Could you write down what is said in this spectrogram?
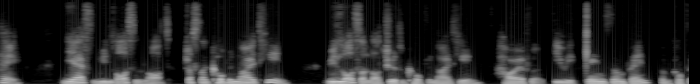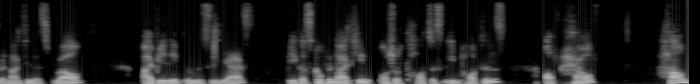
hey, yes, we lost a lot, just like COVID-19. We lost a lot due to COVID-19. However, did we gain something from COVID-19 as well? I believe it was yes, because COVID-19 also taught us the importance of health. How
